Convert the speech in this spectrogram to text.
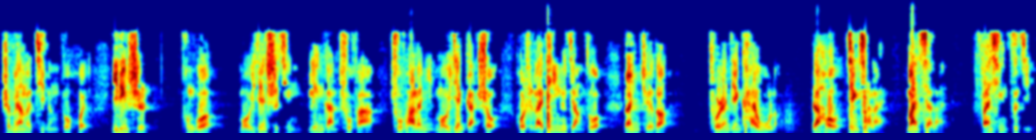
什么样的技能都会，一定是通过某一件事情灵感触发，触发了你某一件感受，或是来听一个讲座，让你觉得突然间开悟了，然后静下来、慢下来，反省自己，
